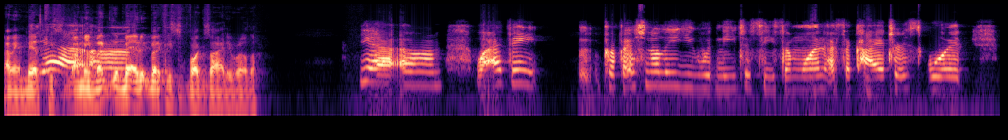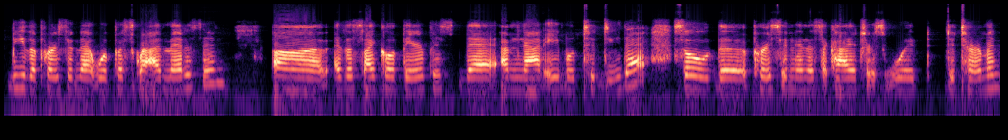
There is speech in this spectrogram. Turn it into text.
I mean, medications. Yeah, I mean, um, medications for anxiety, rather. Yeah. Um. Well, I think professionally you would need to see someone a psychiatrist would be the person that would prescribe medicine uh, as a psychotherapist that i'm not able to do that. So the person and the psychiatrist would determine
